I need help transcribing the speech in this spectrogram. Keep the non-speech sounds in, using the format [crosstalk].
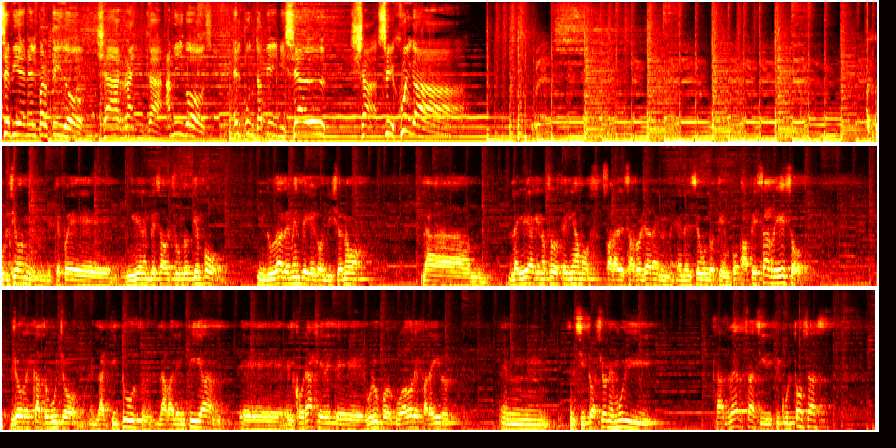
Se viene el partido, ya arranca, amigos, el puntapié inicial ya se juega. La expulsión que fue, ni bien empezado el segundo tiempo, indudablemente que condicionó la, idea que nosotros teníamos para desarrollar en el segundo tiempo. A pesar de eso, yo rescato mucho la actitud, la valentía, eh, el coraje de este grupo de jugadores para ir en, situaciones muy adversas y dificultosas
